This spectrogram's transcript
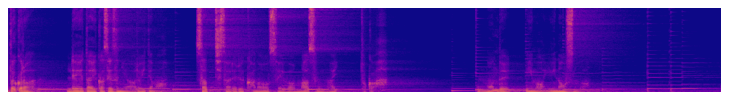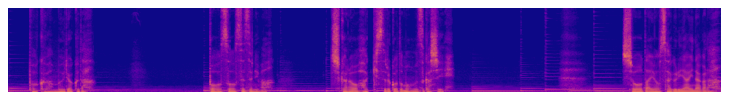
だから霊体化せずに歩いても察知される可能性はまずないとか。なんで今言い直すんだ？僕は無力だ。暴走せずには力を発揮することも難しい。正体を探り合いながら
